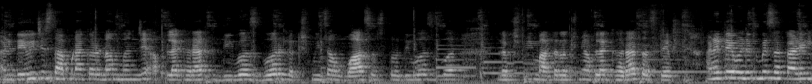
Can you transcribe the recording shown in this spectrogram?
आणि देवीची स्थापना करणं म्हणजे आपल्या घरात दिवसभर लक्ष्मीचा वास असतो. दिवसभर लक्ष्मी माता लक्ष्मी आपल्या घरात असते. आणि ते म्हणजे तुम्ही सकाळी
